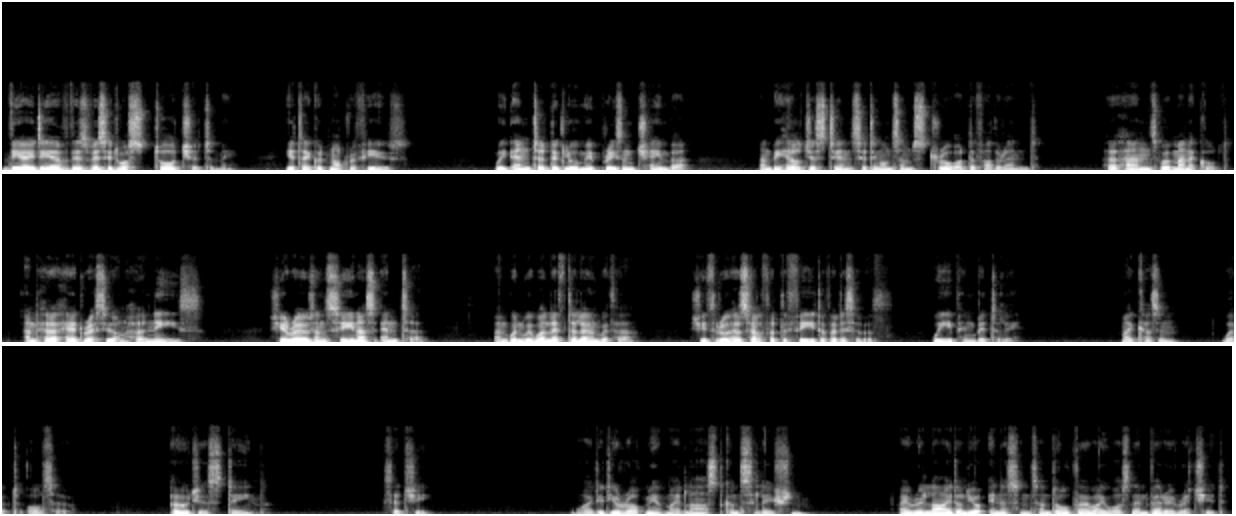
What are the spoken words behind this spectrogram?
The idea of this visit was torture to me, yet I could not refuse. We entered the gloomy prison chamber, and beheld Justine sitting on some straw at the farther end. Her hands were manacled, and her head rested on her knees. She rose on seeing us enter, and when we were left alone with her, she threw herself at the feet of Elizabeth, weeping bitterly. My cousin wept also. Oh, Justine, said she, why did you rob me of my last consolation? I relied on your innocence, and although I was then very wretched,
